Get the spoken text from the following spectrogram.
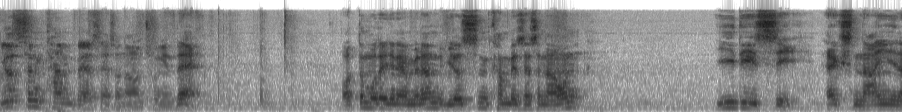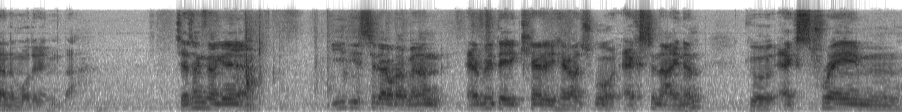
윌슨 캄벳에서 나온 총인데 어떤 모델이냐면은 윌슨 캄벳에서 나온 EDC X9이라는 모델입니다. 제 생각에 EDC라고 하면은 Everyday Carry 해가지고 X9은 그 X-Frame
